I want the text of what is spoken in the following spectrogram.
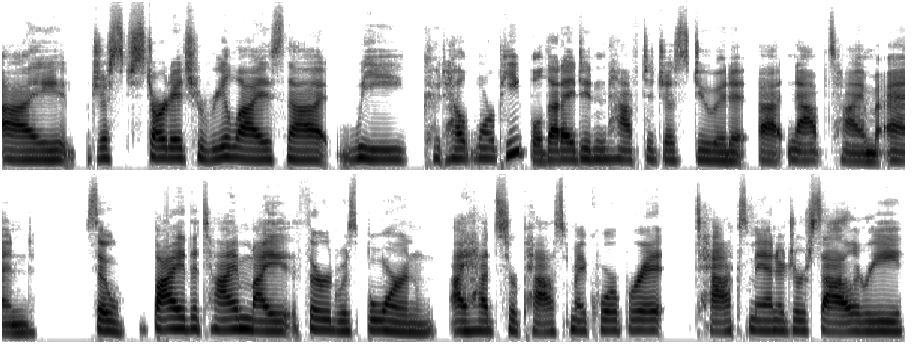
I just started to realize that we could help more people, that I didn't have to just do it at nap time. And so by the time my third was born, I had surpassed my corporate tax manager salary.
